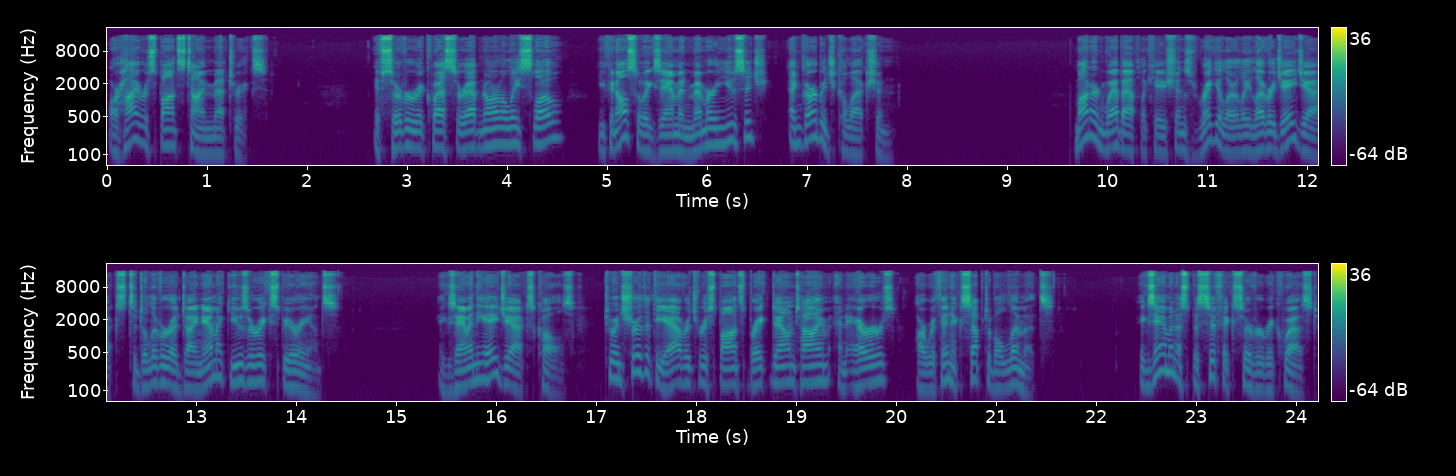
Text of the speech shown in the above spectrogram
or high response time metrics. If server requests are abnormally slow, you can also examine memory usage and garbage collection. Modern web applications regularly leverage AJAX to deliver a dynamic user experience. Examine the AJAX calls to ensure that the average response breakdown time and errors are within acceptable limits. Examine a specific server request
